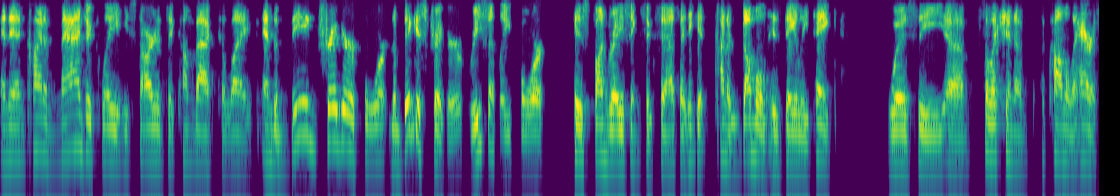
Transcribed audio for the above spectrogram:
And then kind of magically he started to come back to life. And the big trigger for the biggest trigger recently for his fundraising success, I think it kind of doubled his daily take, was the uh, selection of Kamala Harris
